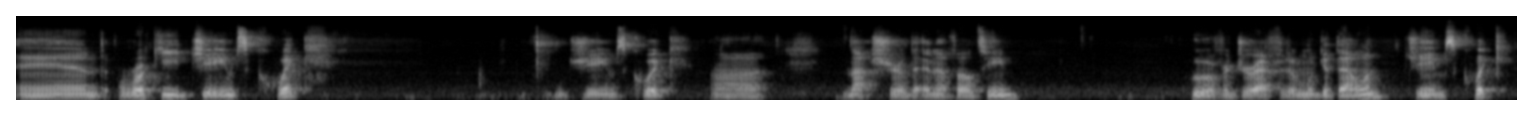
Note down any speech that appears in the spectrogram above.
And rookie James Quick. James Quick. Uh, not sure of the NFL team. Whoever drafted him will get that one. James Quick.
